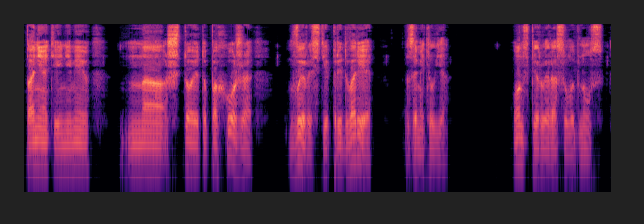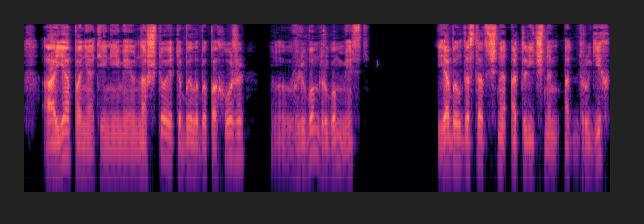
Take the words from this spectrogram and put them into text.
Понятия не имею, на что это похоже — вырасти при дворе, — заметил я. Он в первый раз улыбнулся. А я понятия не имею, на что это было бы похоже в любом другом месте. Я был достаточно отличным от других,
